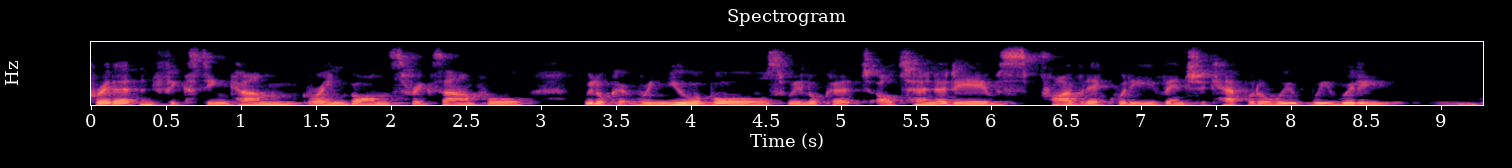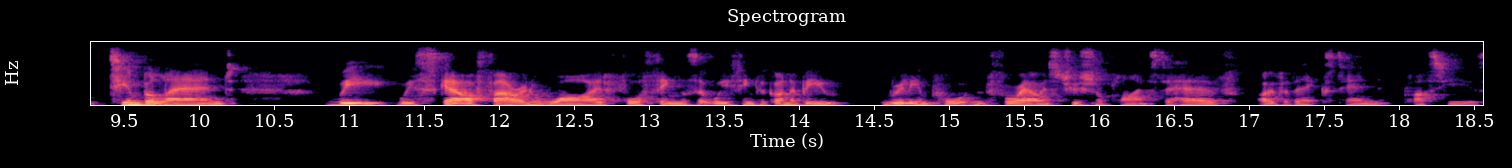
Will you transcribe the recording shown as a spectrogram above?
credit and fixed income, green bonds, for example. We look at renewables, we look at alternatives, private equity, venture capital. We, we really, timberland, we, we scour far and wide for things that we think are going to be really important for our institutional clients to have over the next 10 plus years.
